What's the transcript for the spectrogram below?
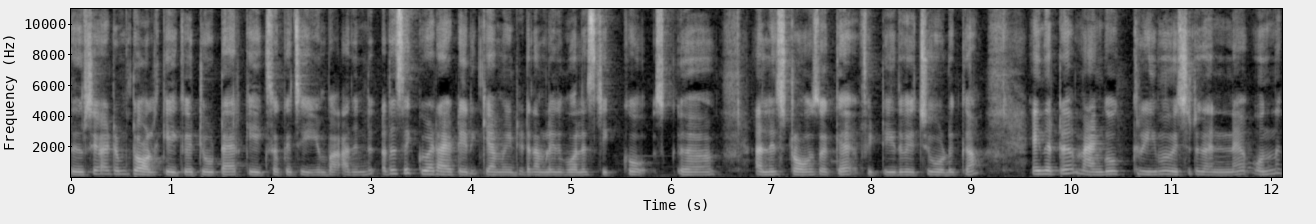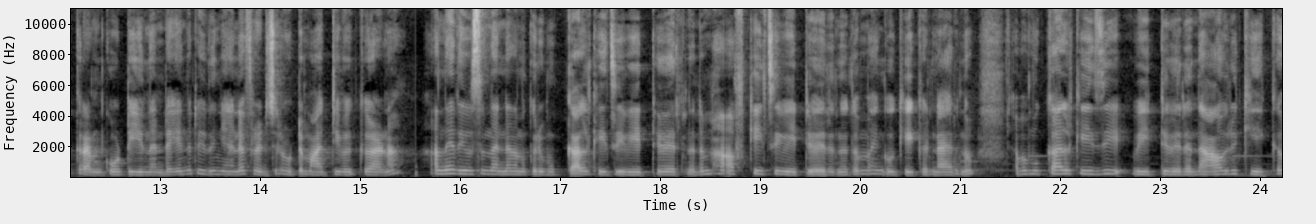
തീർച്ചയായിട്ടും tall cake two tier cakes ഒക്കെ ചെയ്യുമ്പോൾ അതിന്റെ അത് സെക്യൂർഡ് ആയിട്ട് ഇരിക്കാൻ വേണ്ടിയിട്ട് നമ്മൾ ഇതുപോലെ സ്റ്റിക്കോ അല്ലെങ്കിൽ സ്ട്രോസ് ഒക്കെ ഫിറ്റ് ചെയ്ത് വെച്ച് കൊടുക്കുക. എന്നിട്ട് മാംഗോ ക്രീം വെച്ചിട്ട് തന്നെ ഒന്ന് ക്രം കോട്ട് ചെയ്യുന്നുണ്ട്. എന്നിട്ട് ഇത് ഞാൻ ഫ്രിഡ്ജിലോട്ട് മാറ്റി വെക്കുകയാണ്. അന്നേ ദിവസം തന്നെ നമുക്കൊരു മുക്കാൽ കെ ജി വെയിറ്റ് വരുന്നതും ഹാഫ് കെ ജി വെയിറ്റ് വരുന്നതും മാംഗോ കേക്ക് ഉണ്ടായിരുന്നു. അപ്പോൾ മുക്കാൽ കെ ജി വെയിറ്റ് വരുന്ന ആ ഒരു കേക്ക്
